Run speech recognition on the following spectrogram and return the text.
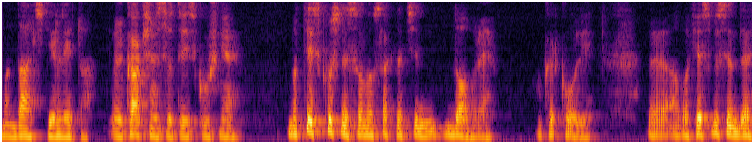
mandat, štiri leta. Eh, Kakšne so te izkušnje? Ma te izkušnje so na vsak način dobre, karkoli. Eh, Ampak jaz mislim, da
